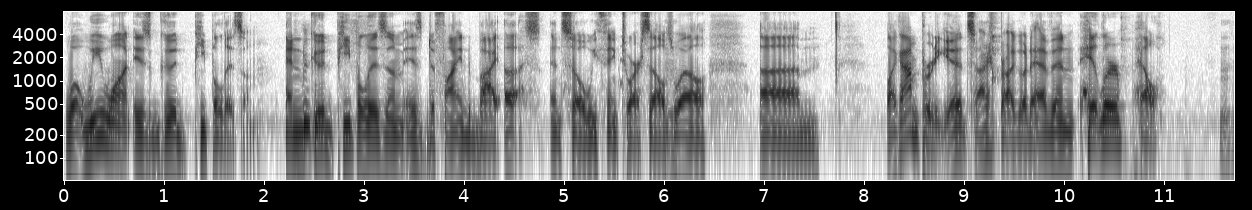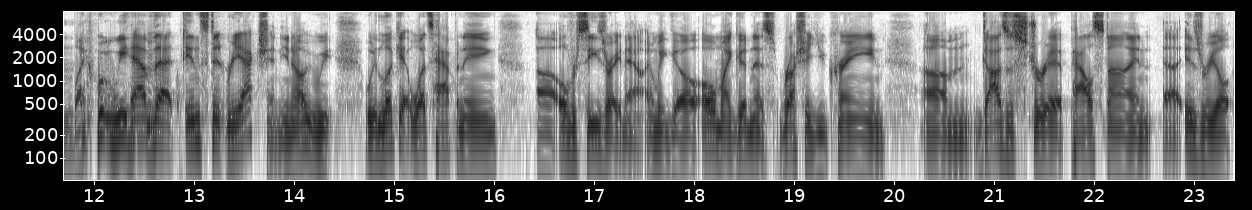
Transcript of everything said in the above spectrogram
What we want is good peopleism. And good peopleism is defined by us. And so we think to ourselves, well, um, like I'm pretty good, so I should probably go to heaven. Hitler, hell. Like we have that instant reaction, you know. We we look at what's happening uh, overseas right now, and we go, "Oh my goodness, Russia, Ukraine, um, Gaza Strip, Palestine, uh, Israel."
